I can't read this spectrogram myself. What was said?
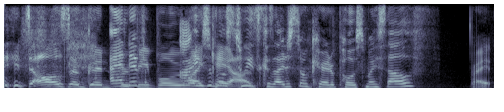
it's also good And for people who I like used to post chaos. Because I just don't care to post myself. right.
